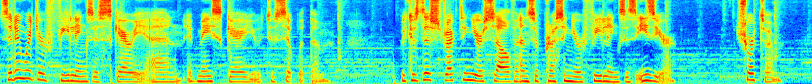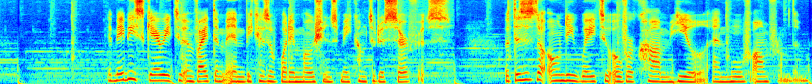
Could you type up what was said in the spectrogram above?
Sitting with your feelings is scary and it may scare you to sit with them. Because distracting yourself and suppressing your feelings is easier, short term. It may be scary to invite them in because of what emotions may come to the surface, but this is the only way to overcome, heal, and move on from them.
